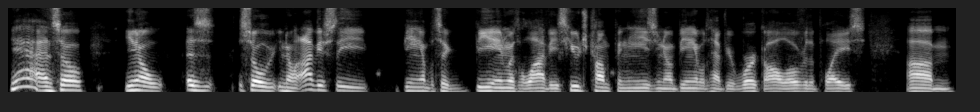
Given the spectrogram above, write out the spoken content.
Yeah, and so you know, as so you know, obviously being able to be in with a lot of these huge companies, you know, being able to have your work all over the place, um,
